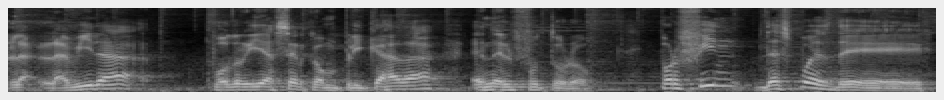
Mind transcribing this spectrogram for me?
la, vida podría ser complicada en el futuro. Por fin, después de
